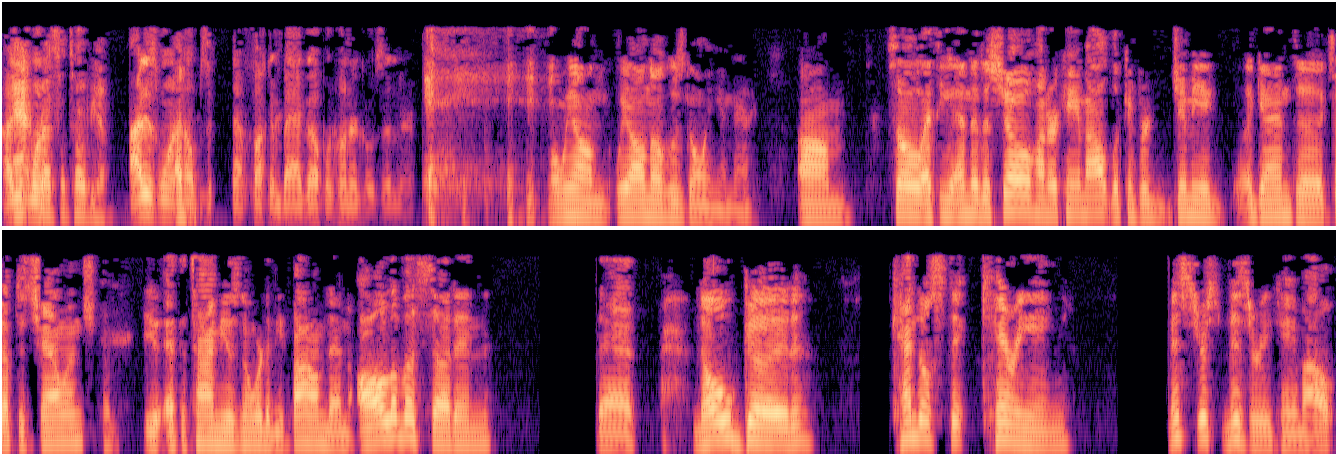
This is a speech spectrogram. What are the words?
I just want. WrestleTopia. I just want to help zip that fucking bag up when Hunter goes in there. Well, we all we all know who's going in there. Um, so at the end of the show, Hunter came out looking for Jimmy again to accept his challenge. He, at the time, he was nowhere to be found. And all of a sudden, that no good candlestick carrying Mistress Misery came out.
